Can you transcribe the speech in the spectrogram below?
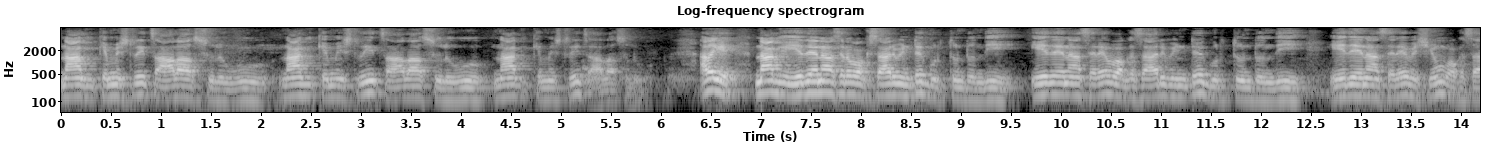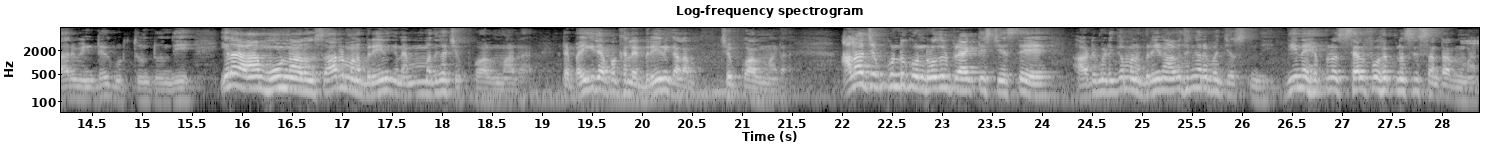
నాకు కెమిస్ట్రీ చాలా సులువు. నాకు కెమిస్ట్రీ చాలా సులువు. నాకు కెమిస్ట్రీ చాలా సులువు. అలాగే నాకు ఏదైనా సరే ఒకసారి వింటే గుర్తుంటుంది. ఏదైనా సరే ఒకసారి వింటే గుర్తుంటుంది. ఏదైనా సరే విషయం ఒకసారి వింటే గుర్తుంటుంది. ఇలా మూడు నాలుగు సార్లు మన బ్రెయిన్కి నెమ్మదిగా చెప్పుకోవాలన్నమాట. అంటే పైకి చెప్పక్కర్లేదు బ్రెయిన్కి అలా చెప్పుకోవాలన్నమాట. అలా చెప్పుకుంటూ కొన్ని రోజులు ప్రాక్టీస్ చేస్తే ఆటోమేటిక్గా మన బ్రెయిన్ ఆ విధంగానే పనిచేస్తుంది. దీన్ని హెప్నస్ సెల్ఫ్ హిప్నోసిస్ అంటారనమాట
